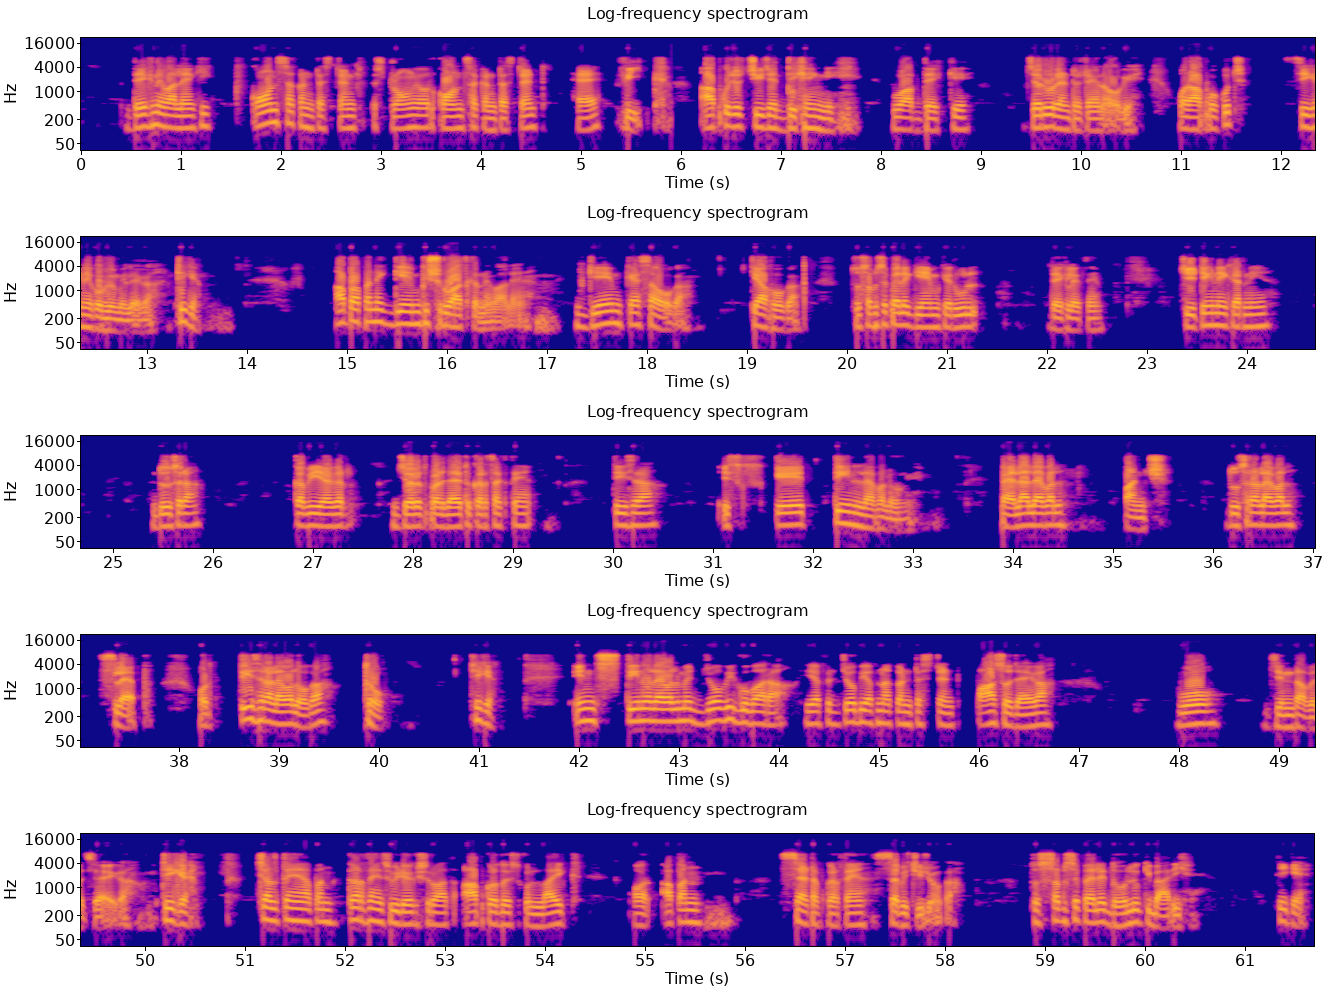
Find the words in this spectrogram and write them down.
देखने वाले हैं कि कौन सा कंटेस्टेंट स्ट्रॉन्ग है और कौन सा कंटेस्टेंट है वीक आपको जो चीज़ें दिखेंगी, वो आप देख के ज़रूर एंटरटेन होगे और आपको कुछ सीखने को भी मिलेगा, ठीक है? अब अपन एक गेम की शुरुआत करने वाले हैं। गेम कैसा होगा? क्या होगा? तो सबसे पहले गेम के रूल देख लेते हैं। चीटिंग नहीं करनी है। दूसरा, कभी अगर ज़रूरत पड़ जाए तो कर सकते हैं। तीसरा, इसके तीन लेवल होंगे। पहला लेवल पंच दूसरा लेवल स्लैप और तीसरा लेवल होगा थ्रो ठीक है? इन तीनों लेवल में जो भी गुब्बारा या फिर जो भी अपना कंटेस्टेंट पास हो जाएगा, वो ज़िंदा बच जाएगा। ठीक है? चलते हैं अपन, करते हैं इस वीडियो की शुरुआत। आप कर दो इसको लाइक और अपन सेटअप करते हैं सभी चीज़ों का। तो सबसे पहले धोलू की बारी है। ठीक है?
